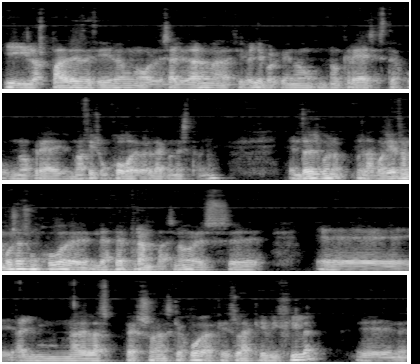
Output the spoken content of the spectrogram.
y los padres decidieron o les ayudaron a decir, oye, ¿por qué no, no creáis este juego, no creáis, no hacéis un juego de verdad con esto, ¿no? Entonces, bueno, la polilla tramposa es un juego de, hacer trampas, ¿no? Es, eh, eh, hay una de las personas que juega que es la que vigila, eh,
